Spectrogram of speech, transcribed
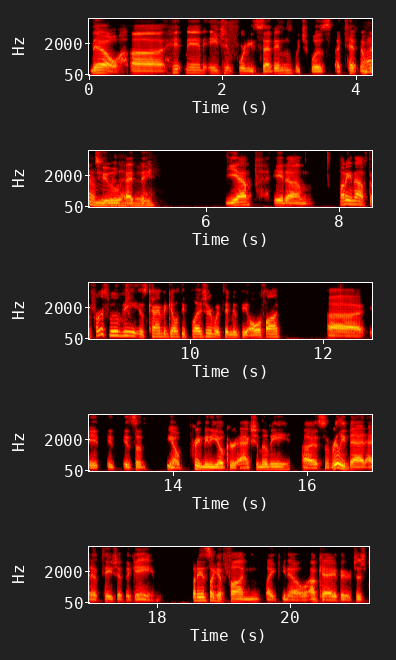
No, uh, Hitman Agent Forty Seven, which was attempt number two at the. Yep. It um funny enough, the first movie is kind of a guilty pleasure with Timothy Olyphant. Uh it, it it's a you know pretty mediocre action movie. Uh it's a really bad adaptation of the game. But it's like a fun like, you know, okay, they're just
